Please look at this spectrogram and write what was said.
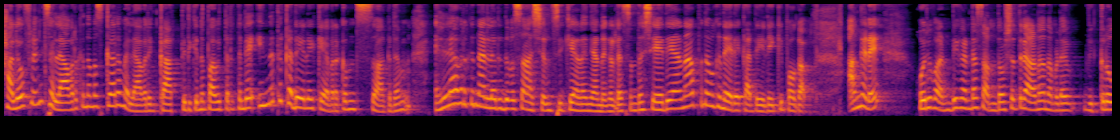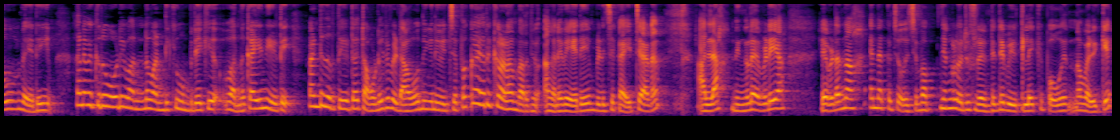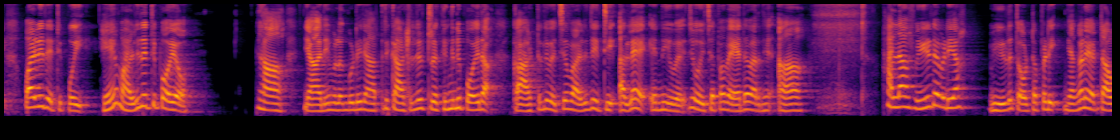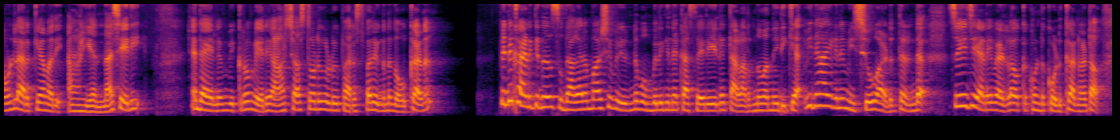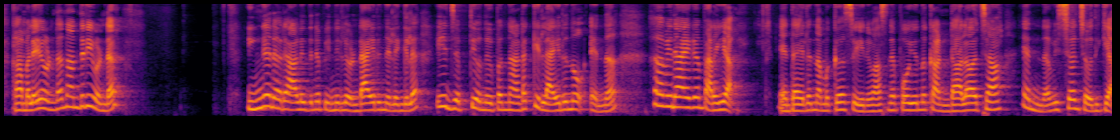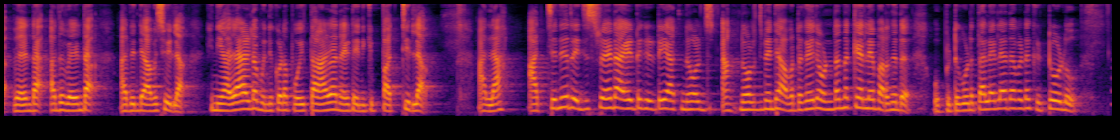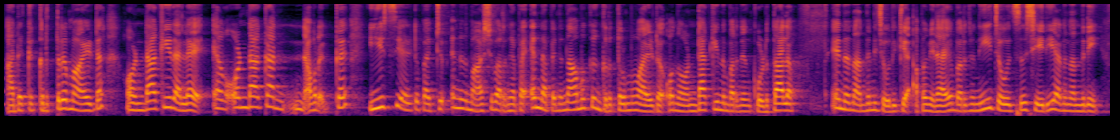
Hello friends എല്ലാവർക്കും നമസ്കാരം. എല്ലാവരും കാത്തിരിക്കുന്ന പവിത്രത്തിന്റെ ഇന്നത്തെ കഥയിലേക്ക് ഏവർക്കും സ്വാഗതം. എല്ലാവർക്കും നല്ലൊരു ദിവസം ആശംസിക്കുകയാണ് ഞാൻ നിങ്ങളുടെ സ്വന്തം അപ്പോൾ നമുക്ക് നേരെ കഥയിലേക്ക് പോകാം. അങ്ങനെ ഒരു വണ്ടി കണ്ട സന്തോഷത്തിലാണ് നമ്മുടെ വിക്രവും വേരയും അങ്ങനെ വിക്രം ഓടി വന്ന് വണ്ടിക്ക് മുമ്പിലേക്ക് വന്ന് കൈ നീട്ടി. വണ്ടി നിർത്തിയിട്ട് ടൗണിൽ വിടാവോ എന്നിങ്ങനെ ചോദിച്ചപ്പോൾ കയറിക്കോളാൻ പറഞ്ഞു. അങ്ങനെ വേരെയും പിടിച്ച് കയറ്റാണ്. അല്ല നിങ്ങൾ എവിടെയാ? എവിടെന്നാ എന്നൊക്കെ ചോദിച്ചപ്പം ഞങ്ങളൊരു ഫ്രണ്ടിന്റെ വീട്ടിലേക്ക് പോകുന്ന വഴിക്ക് വഴി തെറ്റിപ്പോയി. ഏ വഴി തെറ്റിപ്പോയോ? ആ ഞാൻ ഇവളും കൂടി രാത്രി കാട്ടിൽ ട്രക്കിങ്ങിന് പോയതാ. കാട്ടിൽ വെച്ച് വഴി തെറ്റി അല്ലേ? എന്ന് ചോദിച്ചപ്പോൾ വേദ പറഞ്ഞ് ആ അല്ല വീട് എവിടെയാ? വീട് തോട്ടപ്പടി. ഞങ്ങളെ ടൗണിൽ ഇറക്കിയാൽ മതി. ആ എന്നാൽ ശരി. എന്തായാലും വിക്രം വേറെ ആശ്വാസത്തോടു കൂടി പരസ്പരം ഇങ്ങനെ നോക്കുകയാണ് പിന്നെ കാണിക്കുന്നത് സുധാകരൻ മാഷി വീടിന്റെ മുമ്പിൽ ഇങ്ങനെ കസേരയിൽ തളർന്നു വന്നിരിക്കുക വിനായകനും വിഷുവും അടുത്തുണ്ട്. ശ്രീജയാണെങ്കിൽ വെള്ളമൊക്കെ കൊണ്ട് കൊടുക്കുകയാണ് കേട്ടോ. കമലയുണ്ട് നന്ദിനിയുണ്ട്. ഇങ്ങനെ ഒരാൾ ഇതിന് പിന്നിലുണ്ടായിരുന്നില്ലെങ്കിൽ ഈ ജപ്തി ഒന്നും ഇപ്പം നടക്കില്ലായിരുന്നു എന്ന് വിനായകൻ പറയാം. എന്തായാലും നമുക്ക് ശ്രീനിവാസിനെ പോയി ഒന്ന് കണ്ടാലോ അച്ഛാ എന്ന് വിശ്വം ചോദിക്കുക വേണ്ട അത് വേണ്ട അതിന്റെ ആവശ്യമില്ല. ഇനി അയാളുടെ മുന്നിൽ കൂടെ പോയി താഴാനായിട്ട് എനിക്ക് പറ്റില്ല. അല്ല അച്ഛന് രജിസ്റ്റേർഡ് ആയിട്ട് കിട്ടിയ അക്നോളജ് അക്നോളജ്മെന്റ് അവരുടെ കയ്യിൽ ഉണ്ടെന്നൊക്കെ അല്ലേ പറഞ്ഞത്. ഒപ്പിട്ട് കൊടുത്താലല്ലേ അത് അവിടെ കിട്ടുള്ളൂ. അതൊക്കെ കൃത്രിമമായിട്ട് ഉണ്ടാക്കിയതല്ലേ? ഉണ്ടാക്കാൻ അവർക്ക് ഈസി ആയിട്ട് പറ്റും എന്ന് മാഷി പറഞ്ഞപ്പോൾ എന്നാൽ പിന്നെ നമുക്കും കൃത്രിമമായിട്ട് ഒന്ന് ഉണ്ടാക്കി എന്ന് പറഞ്ഞ് കൊടുത്താലോ? എന്ന് നന്ദിനി ചോദിക്കുക. അപ്പം വിനായകൻ പറഞ്ഞു നീ ചോദിച്ചത് ശരിയാണ് നന്ദിനി.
